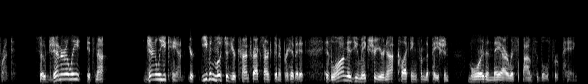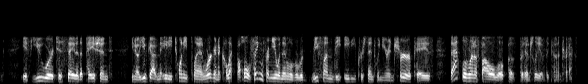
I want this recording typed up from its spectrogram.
front? So generally, it's not. Generally, you can. You're, even most of your contracts aren't going to prohibit it, as long as you make sure you're not collecting from the patient more than they are responsible for paying. If you were to say to the patient, you know, you've got an 80-20 plan, we're going to collect the whole thing from you and then we'll re refund the 80% when your insurer pays, that will run afoul of potentially of the contracts.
